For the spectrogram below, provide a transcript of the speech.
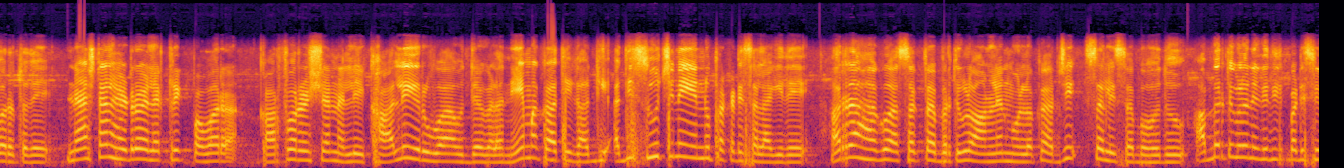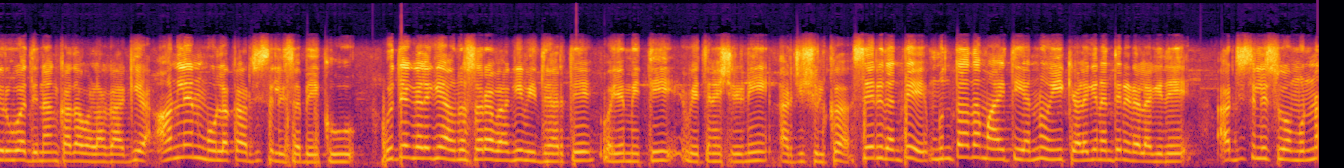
ಬರುತ್ತದೆ. ನ್ಯಾಷನಲ್ ಹೈಡ್ರೋ ಎಲೆಕ್ಟ್ರಿಕ್ ಪವರ್ ಕಾರ್ಪೊರೇಷನ್ನಲ್ಲಿ ಖಾಲಿ ಇರುವ ಹುದ್ದೆಗಳ ನೇಮಕಾತಿಗಾಗಿ ಅಧಿಸೂಚನೆಯನ್ನು ಪ್ರಕಟಿಸಲಾಗಿದೆ. ಅರ್ಹ ಹಾಗೂ ಆಸಕ್ತ ಅಭ್ಯರ್ಥಿಗಳು ಆನ್ಲೈನ್ ಮೂಲಕ ಅರ್ಜಿ ಸಲ್ಲಿಸಬಹುದು. ಅಭ್ಯರ್ಥಿಗಳು ನಿಗದಿಪಡಿಸಿರುವ ದಿನಾಂಕದ ಒಳಗಾಗಿ ಆನ್ಲೈನ್ ಮೂಲಕ ಅರ್ಜಿ ಸಲ್ಲಿಸಬೇಕು. ಹುದ್ದೆಗಳಿಗೆ ಅನುಸಾರವಾಗಿ ವಿದ್ಯಾರ್ಥಿ, ವಯೋಮಿತಿ ವೇತನ ಶ್ರೇಣಿ ಅರ್ಜಿ ಶುಲ್ಕ ಸೇರಿದಂತೆ ಮುಂತಾದ ಮಾಹಿತಿಯನ್ನು ಈ ಕೆಳಗಿನಂತೆ ನೀಡಲಾಗಿದೆ. ಅರ್ಜಿ ಸಲ್ಲಿಸುವ ಮುನ್ನ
